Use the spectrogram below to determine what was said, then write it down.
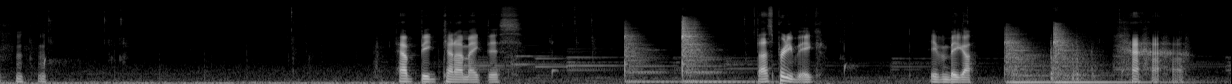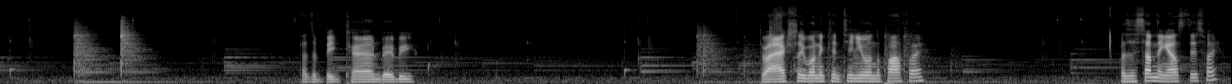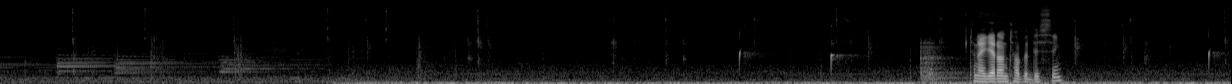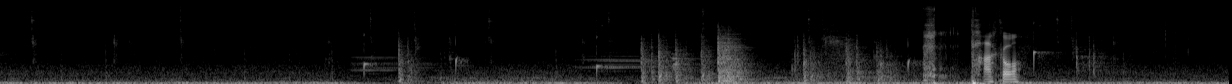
How big can I make this? That's pretty big. Even bigger. Ha ha ha. That's a big can, baby. Do I actually want to continue on the pathway? Was there something else this way? Can I get on top of this thing?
